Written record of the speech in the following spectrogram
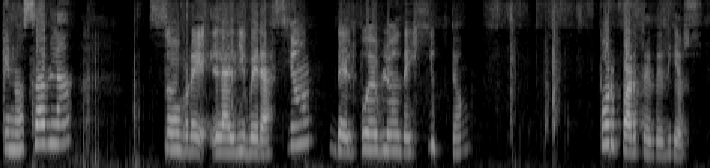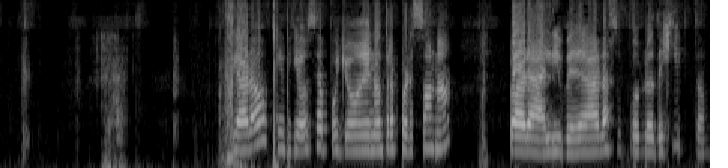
que nos habla sobre la liberación del pueblo de Egipto por parte de Dios. Claro que Dios se apoyó en otra persona para liberar a su pueblo de Egipto.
